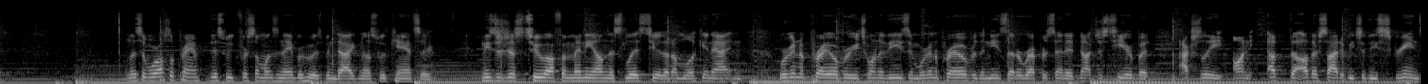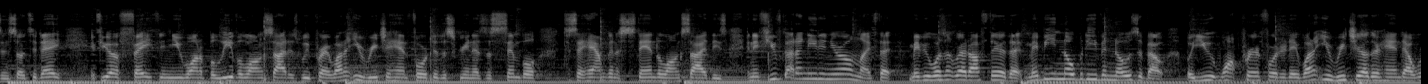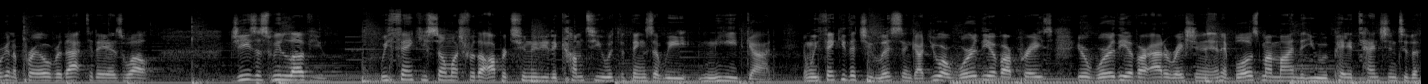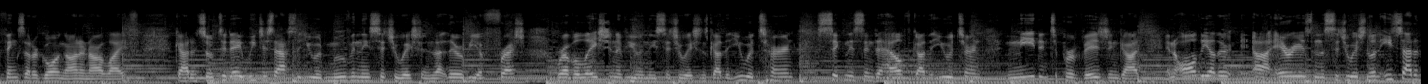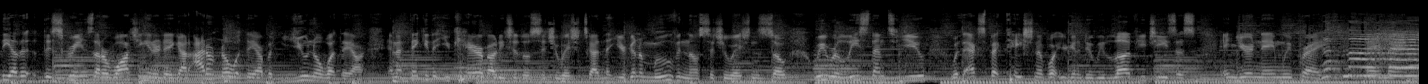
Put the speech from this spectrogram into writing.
Listen, we're also praying for this week for someone's neighbor who has been diagnosed with cancer. And these are just two off of many on this list here that I'm looking at, and we're going to pray over each one of these, and we're going to pray over the needs that are represented, not just here, but actually on up the other side of each of these screens. And so today, if you have faith and you want to believe alongside as we pray, why don't you reach a hand forward to the screen as a symbol to say, hey, I'm going to stand alongside these. And if you've got a need in your own life that maybe wasn't read off there, that maybe nobody even knows about, but you want prayer for today, why don't you reach your other hand out? We're going to pray over that today as well. Jesus, we love you. We thank you so much for the opportunity to come to you with the things that we need, God. And we thank you that you listen, God. You are worthy of our praise. You're worthy of our adoration. And it blows my mind that you would pay attention to the things that are going on in our life, God. And so today we just ask that you would move in these situations, that there would be a fresh revelation of you in these situations, God. That you would turn sickness into health, God. That you would turn need into provision, God. And all the other uh, areas and the situations on each side of the other the screens that are watching you today, God. I don't know what they are, but you know what they are. And I thank you that you care about each of those situations, God, and that you're going to move in those situations. So we release them to you with expectation of what you're going to do. We love you, Jesus. In your name we pray. Amen.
